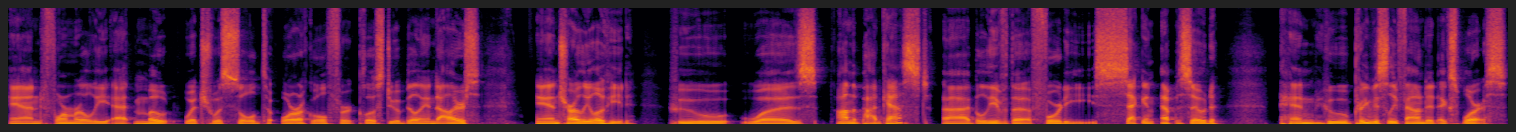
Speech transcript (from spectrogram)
and formerly at Moat, which was sold to Oracle for close to a billion dollars, and Charlie Lougheed, who was on the podcast, uh, I believe the 42nd episode, and who previously founded Explorys,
